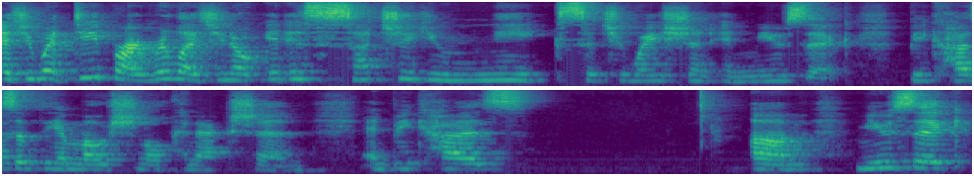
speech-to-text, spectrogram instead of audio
as you went deeper, I realized, you know, it is such a unique situation in music because of the emotional connection and because um, music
